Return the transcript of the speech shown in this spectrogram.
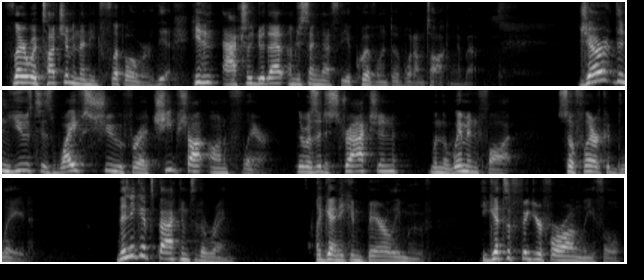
Flair would touch him and then he'd flip over. He didn't actually do that. I'm just saying that's the equivalent of what I'm talking about. Jarrett then used his wife's shoe for a cheap shot on Flair. There was a distraction when the women fought, so Flair could blade. Then he gets back into the ring. Again, he can barely move. He gets a figure four on Lethal.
